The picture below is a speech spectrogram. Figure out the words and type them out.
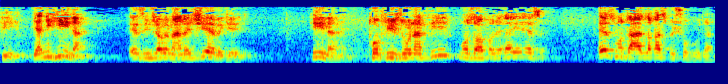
فی. یعنی هینه. از اینجا به معنای چیه بگید؟ هینه. توفیزون فی مضافون الیه از. از متعلق است به شهودن.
